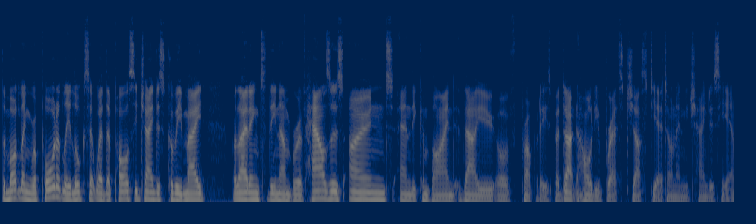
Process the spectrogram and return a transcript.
The modelling reportedly looks at whether policy changes could be made relating to the number of houses owned and the combined value of properties, but don't hold your breath just yet on any changes here.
